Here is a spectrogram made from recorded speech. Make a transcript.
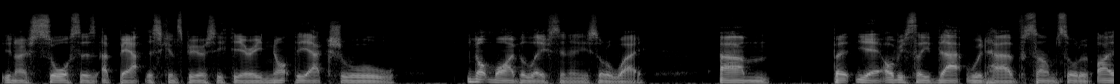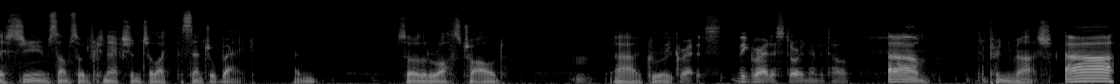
you know sources about this conspiracy theory, not the actual not my beliefs in any sort of way. Um but yeah, obviously that would have some sort of, I assume, some sort of connection to like the central bank and sort of the Rothschild uh, the group. greatest, the greatest story never told. Um, pretty much. Uh,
